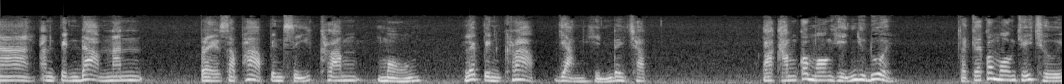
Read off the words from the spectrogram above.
งาอันเป็นด้ามนั้น แปลสภาพเป็นสีคล้ำหมอง และเป็นคราบอย่างเห็นได้ชัด ตาคำก็มองเห็นอยู่ด้วย แต่แกก็มองเฉย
